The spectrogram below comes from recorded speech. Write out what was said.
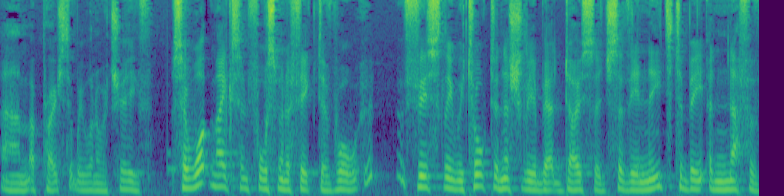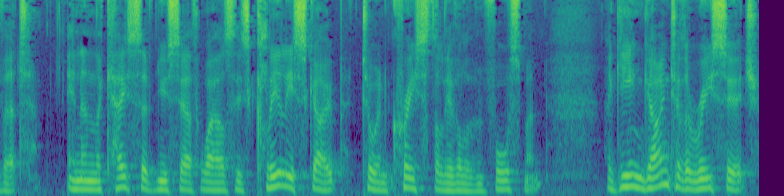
um, approach that we want to achieve. So, what makes enforcement effective? Well, firstly, we talked initially about dosage, so there needs to be enough of it. And in the case of New South Wales, there's clearly scope to increase the level of enforcement. Again, going to the research,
